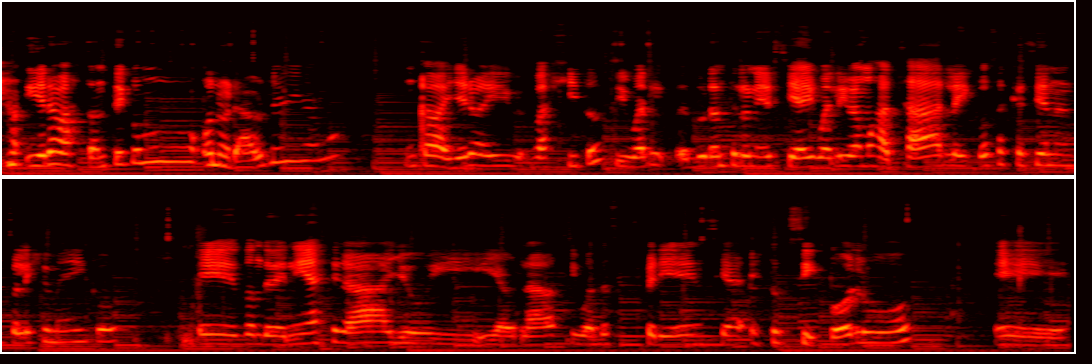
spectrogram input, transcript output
y era bastante como honorable, digamos un caballero ahí bajito, igual durante la universidad igual íbamos a charla y cosas que hacían en el colegio médico, eh, donde venía este gallo y, hablaba igual de su experiencia, es psicólogo, eh,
